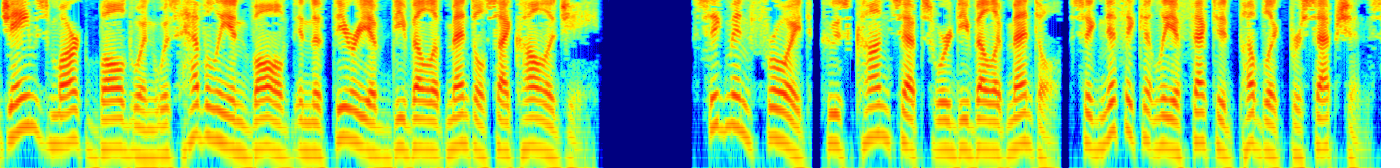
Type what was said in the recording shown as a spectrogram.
James Mark Baldwin was heavily involved in the theory of developmental psychology. Sigmund Freud, whose concepts were developmental, significantly affected public perceptions.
